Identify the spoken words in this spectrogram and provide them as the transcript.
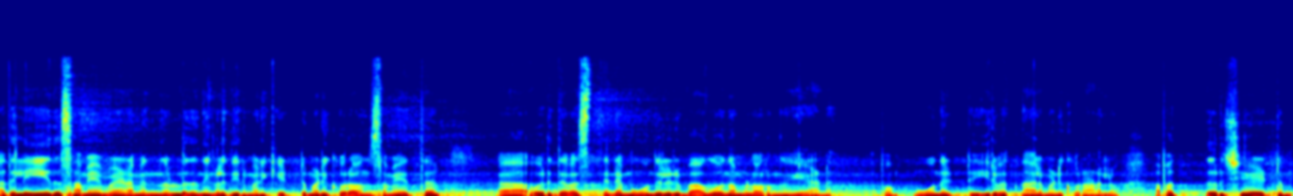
അതിൽ അതിലേത് സമയം വേണമെന്നുള്ളത് നിങ്ങൾ തീരുമാനിക്കുക. എട്ട് മണിക്കൂറാവുന്ന സമയത്ത് ഒരു ദിവസത്തിന്റെ മൂന്നിലൊരു ഭാഗവും നമ്മൾ ഉറങ്ങുകയാണ്. അപ്പം മൂന്നെട്ട് ഇരുപത്തിനാല് മണിക്കൂറാണല്ലോ. അപ്പോൾ തീർച്ചയായിട്ടും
